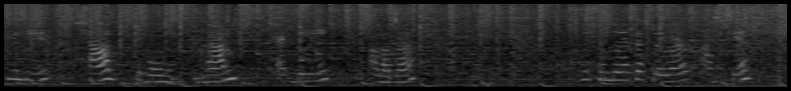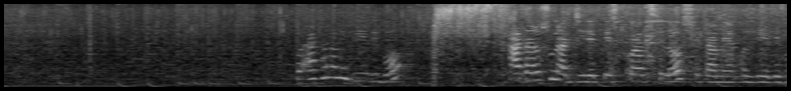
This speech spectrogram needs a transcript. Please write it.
চিংড়ির স্বাদ এবং ঘ্রাণ একদমই আলাদা। খুব সুন্দর একটা ফ্লেভার আসছে। তো এখন আমি দিয়ে দিব। আদা রসুন আর জিরে পেস্ট করা ছিল, সেটা আমি এখন দিয়ে দিব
